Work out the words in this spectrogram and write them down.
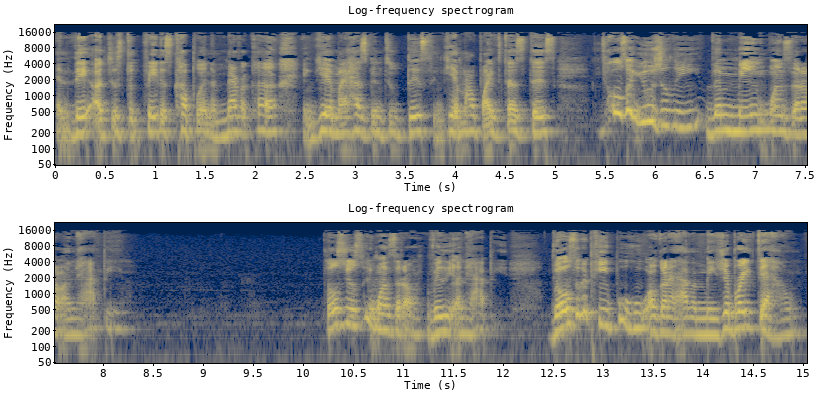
and they are just the greatest couple in America and yeah, my husband do this and yeah, my wife does this. Those are usually the main ones that are unhappy. Those are usually the ones that are really unhappy. Those are the people who are gonna have a major breakdown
